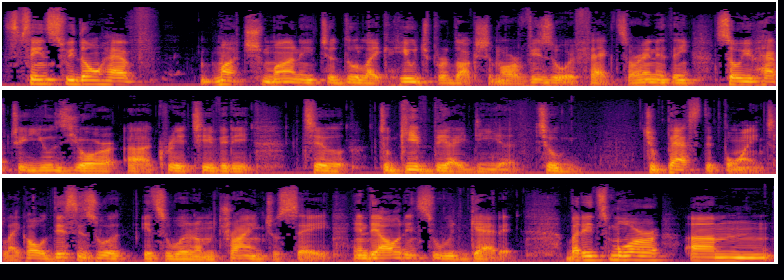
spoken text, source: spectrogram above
since we don't have much money to do like huge production or visual effects or anything. So you have to use your uh, creativity to to give the idea to to pass the point like oh this is what it's what i'm trying to say and the audience would get it but it's more um,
